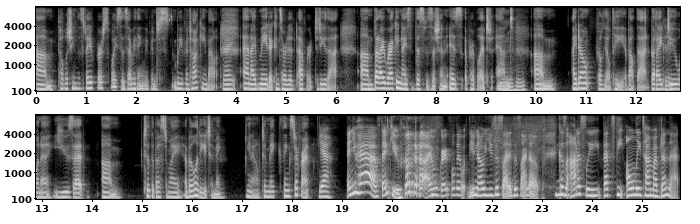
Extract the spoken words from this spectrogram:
um, publishing those diverse voices, everything we've been just, we've been talking about. Right. And I've made a concerted effort to do that. Um, but I recognize that this position is a privilege, and Mhm. um, I don't feel guilty about that. But I Good. do want to use it um, to the best of my ability to make, Mm-hmm. You know, to make things different. Yeah. And you have. Thank you. I'm grateful that you know you decided to sign up. Because honestly, that's the only time I've done that.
